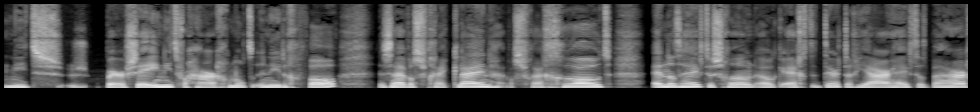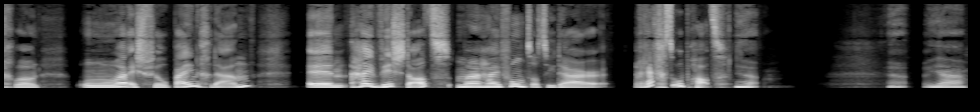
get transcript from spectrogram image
niet per se, niet voor haar genot in ieder geval. Zij was vrij klein, hij was vrij groot. En dat heeft dus gewoon ook echt 30 jaar heeft dat bij haar gewoon onwijs veel pijn gedaan. En hij wist dat, maar hij vond dat hij daar recht op had. Ja. Ja, ja.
